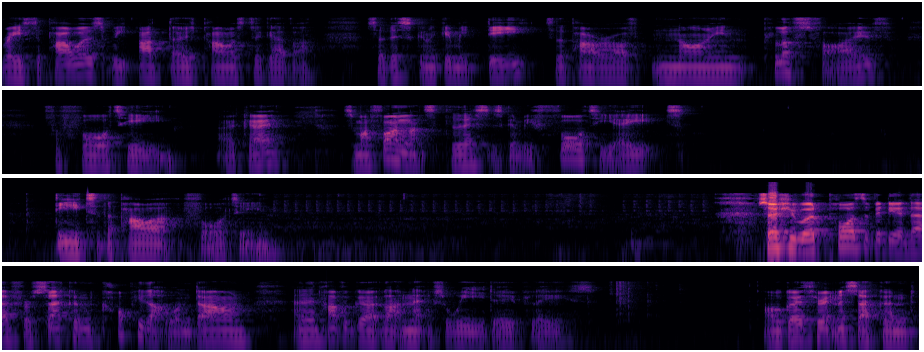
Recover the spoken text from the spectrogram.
raise the powers, we add those powers together. So this is going to give me d to the power of 9 plus 5 for 14. Okay, so my final answer to this is going to be 48 d to the power 14. So if you would, pause the video there for a second, copy that one down, and then have a go at that next we do, please. I'll go through it in a second,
